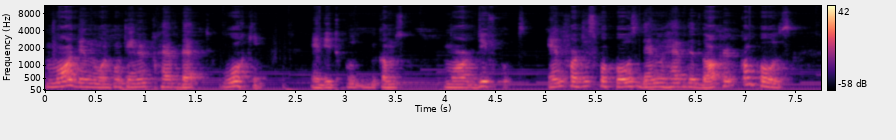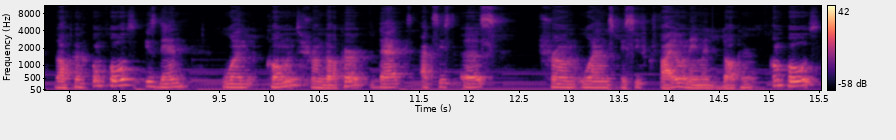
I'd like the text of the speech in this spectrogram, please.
more than one container to have that working and it could becomes more difficult. And for this purpose, then we have the Docker Compose. Docker Compose is then one command from Docker that assists us from one specific file named Docker Compose,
